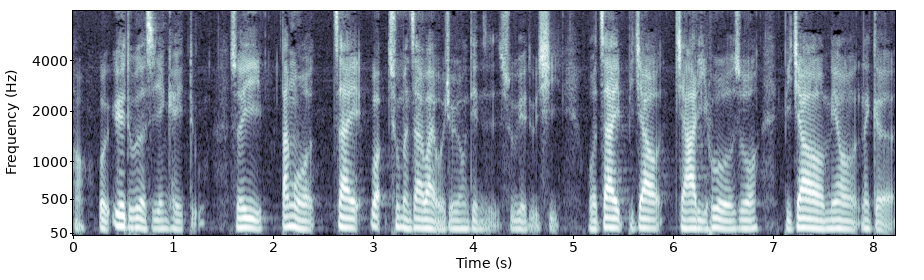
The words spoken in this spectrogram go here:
好，我阅读的时间可以读。所以，当我在外出门在外，我就用电子书阅读器；我在比较家里，或者说比较没有那个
